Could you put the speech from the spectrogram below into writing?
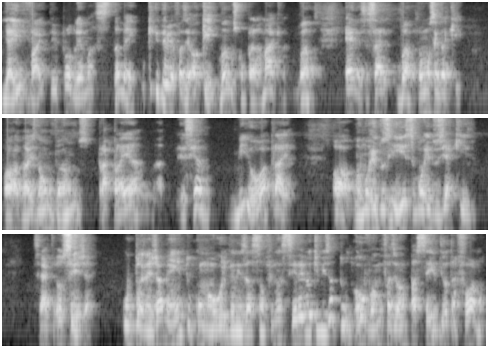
E aí vai ter problemas também. O que, que deveria fazer? Ok, vamos comprar a máquina? Vamos. É necessário? Vamos. Então vamos sentar aqui. Ó, nós não vamos para a praia esse ano. Miou a praia. Ó, vamos reduzir isso, vamos reduzir aquilo. Certo? Ou seja, o planejamento com uma organização financeira ele otimiza tudo. Ou vamos fazer um passeio de outra forma,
